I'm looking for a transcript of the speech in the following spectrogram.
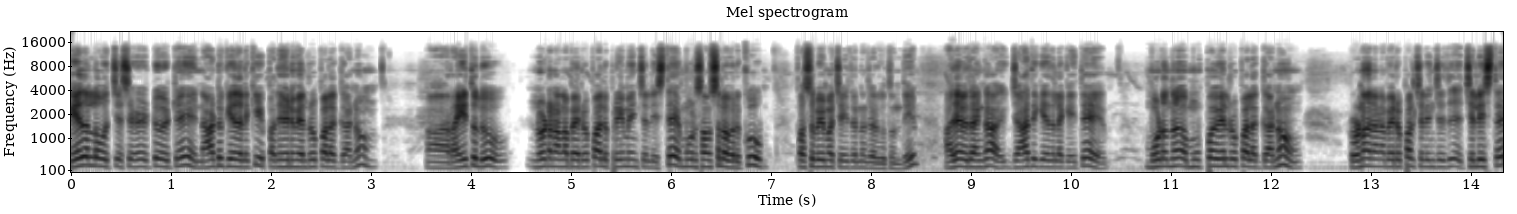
గేదెల్లో వచ్చేసేటువంటి నాటు గేదెలకి పదిహేను వేల రూపాయలకు గాను రైతులు నూట నలభై రూపాయలు ప్రీమియం చెల్లిస్తే మూడు సంవత్సరాల వరకు పశు బీమా చేయడం జరుగుతుంది. అదేవిధంగా జాతి గేదెలకైతే మూడు వందల ముప్పై వేల రూపాయలకు గాను రెండు వందల ఎనభై రూపాయలు చెల్లించి చెల్లిస్తే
